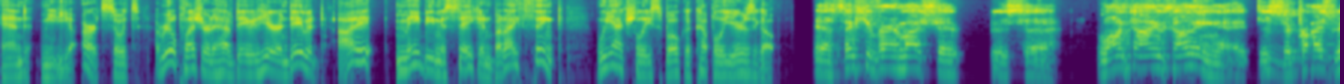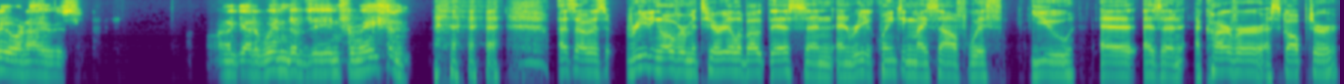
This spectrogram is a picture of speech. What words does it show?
and Media Arts. So it's a real pleasure to have David here. And David, I may be mistaken, but I think we actually spoke a couple of years ago. Yeah, thank you very much. It was a long time coming. It just mm. surprised me when I was when I got a wind of the information. As I was reading over material about this and, and reacquainting myself with you uh, as an, a carver, a sculptor,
